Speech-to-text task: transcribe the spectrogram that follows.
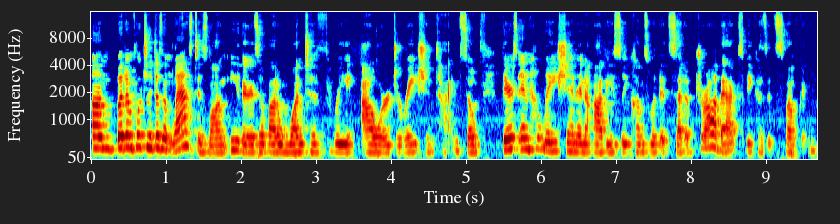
Um, but unfortunately, it doesn't last as long either. It's about a one to three hour duration time. So there's inhalation, and obviously comes with its set of drawbacks because it's smoking.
